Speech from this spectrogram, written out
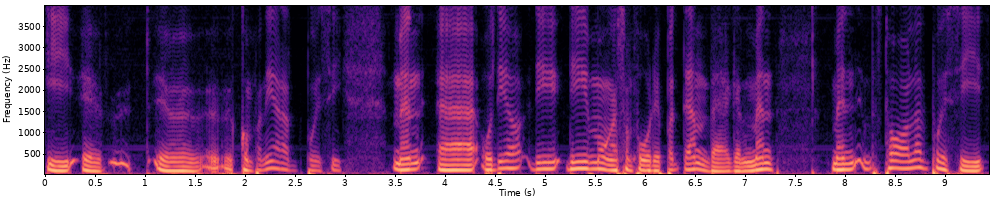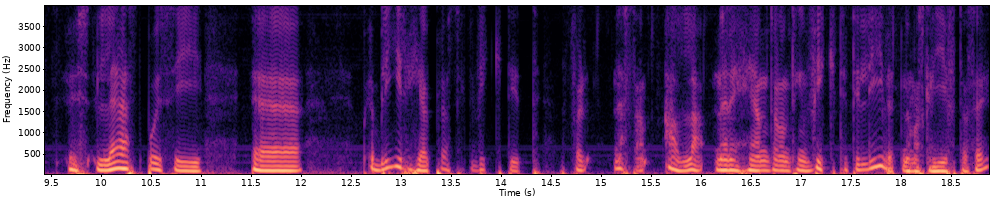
i eh, eh, komponerad poesi. Men, eh, och det, det, det är många som får det på den vägen. Men men talad poesi, läst poesi eh, blir helt plötsligt viktigt för nästan alla när det händer någonting viktigt i livet. När man ska gifta sig.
